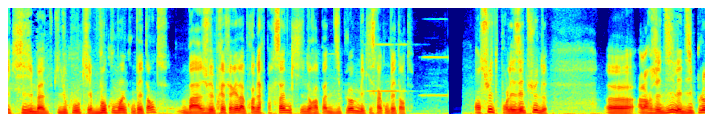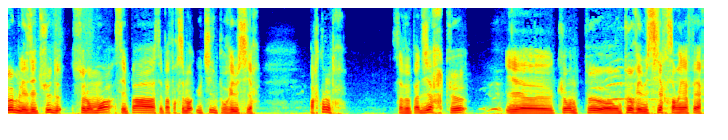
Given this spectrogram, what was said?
et qui, bah, qui, du coup qui est beaucoup moins compétente, bah, je vais préférer la première personne qui n'aura pas de diplôme mais qui sera compétente. Ensuite, pour les études, euh, alors j'ai dit les diplômes, les études, selon moi, c'est pas c'est pas forcément utile pour réussir. Par contre, ça veut pas dire que euh, qu'on peut on peut réussir sans rien faire.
